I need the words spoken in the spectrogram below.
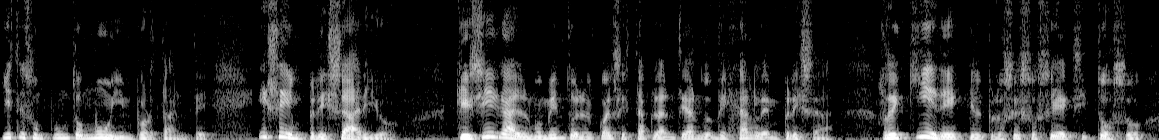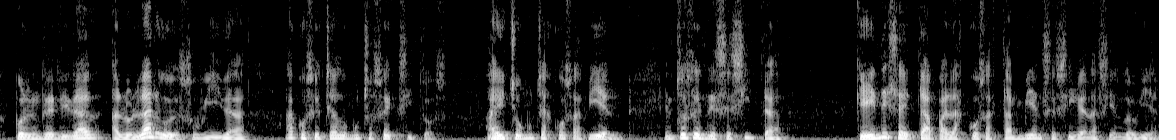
Y este es un punto muy importante. Ese empresario que llega al momento en el cual se está planteando dejar la empresa, requiere que el proceso sea exitoso, porque en realidad a lo largo de su vida ha cosechado muchos éxitos, ha mm. hecho muchas cosas bien, entonces necesita que en esa etapa las cosas también se sigan haciendo bien.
